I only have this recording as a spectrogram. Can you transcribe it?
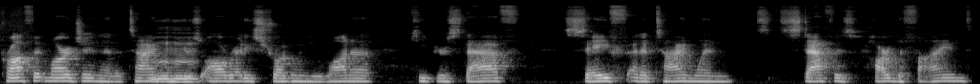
profit margin at a time when Mhm. you're already struggling. You want to keep your staff safe at a time when staff is hard to find.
